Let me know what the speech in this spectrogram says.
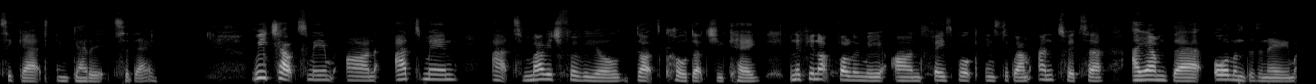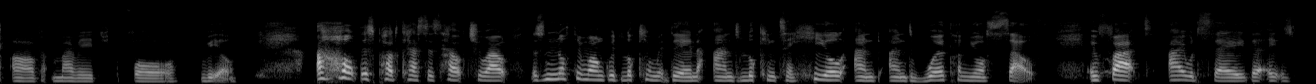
to get and get it today. Reach out to me on admin at marriageforreal.co.uk. And if you're not following me on Facebook, Instagram, and Twitter, I am there all under the name of Marriage for Real. I hope this podcast has helped you out. There's nothing wrong with looking within and looking to heal and, and work on yourself. In fact, I would say that it is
